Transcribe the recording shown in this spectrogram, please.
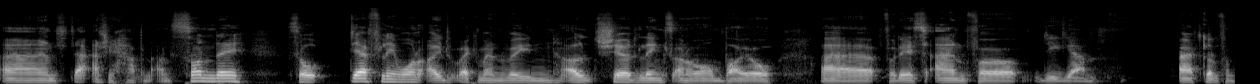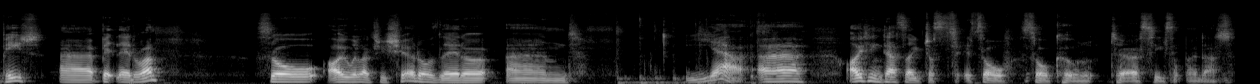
and that actually happened on Sunday. So definitely one I'd recommend reading. I'll share the links on our own bio uh, for this and for the um, article from Pete uh, a bit later on. So I will actually share those later, and yeah, uh, I think that's like just it's so so cool to see something like that.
